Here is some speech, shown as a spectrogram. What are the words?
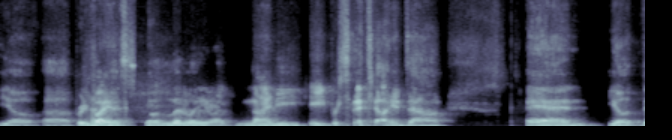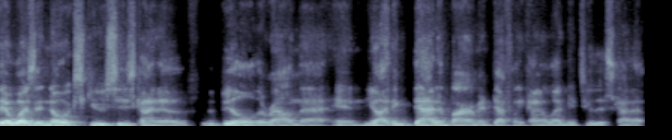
you know, uh, pretty funny. it's you know, literally like 98% Italian town. And you know there wasn't no excuses kind of build around that. And you know i think that environment definitely kind of led me to this kind of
